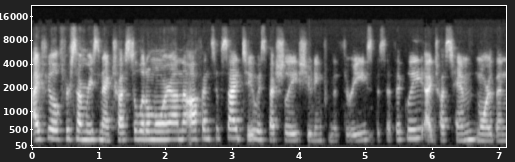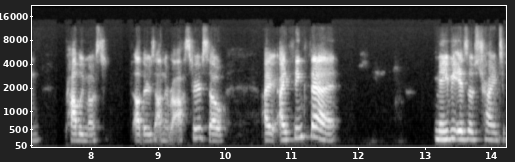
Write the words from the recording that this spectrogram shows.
I feel for some reason I trust a little more on the offensive side too, especially shooting from the three specifically. I trust him more than probably most others on the roster. So I, I think that maybe Izzo's trying to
